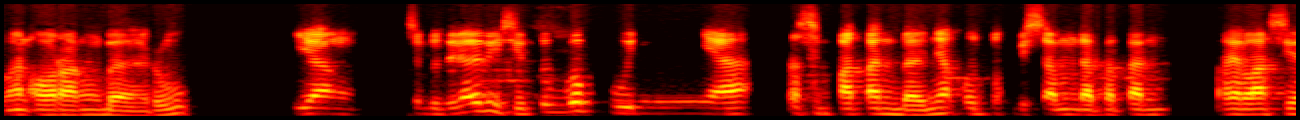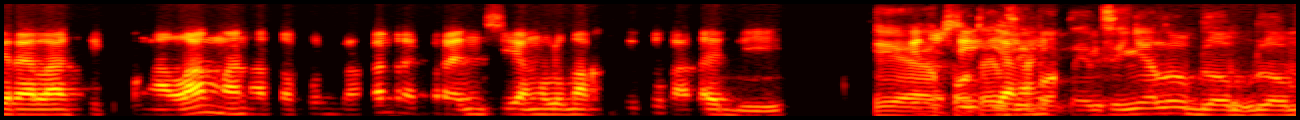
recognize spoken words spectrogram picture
dengan orang baru yang sebetulnya di situ gue punya kesempatan banyak untuk bisa mendapatkan relasi-relasi pengalaman ataupun bahkan referensi yang lu maksud itu kata di Iya, potensi-potensinya lu belum belum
